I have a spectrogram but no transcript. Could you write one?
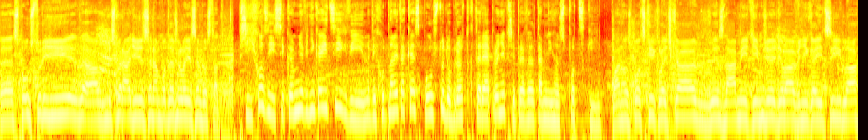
e, spoustu lidí a my jsme rádi, že se nám podařilo je sem dostat. Příchozí si kromě vynikajících vín vychutnali také spoustu dobrot, které pro ně připravil tamní hospodský. Pan hospodský Klečka je známý tím, že dělá vynikající jídla.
